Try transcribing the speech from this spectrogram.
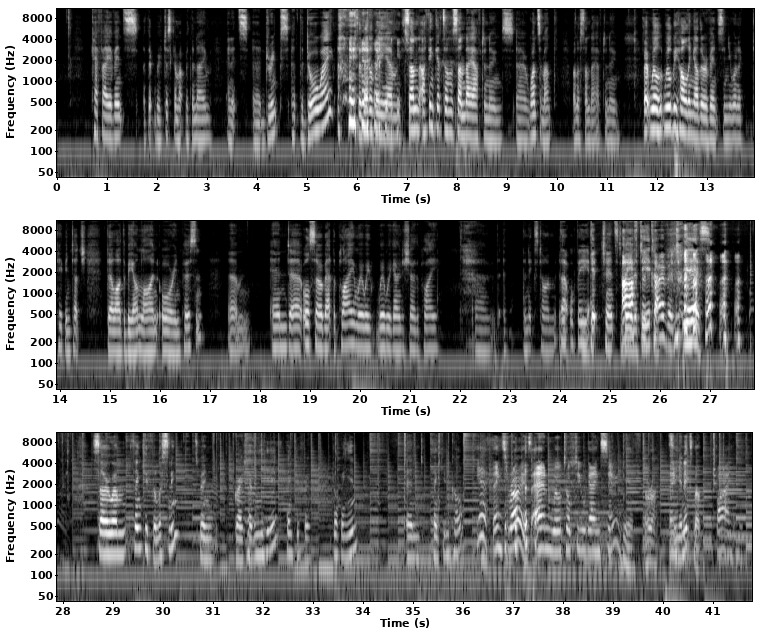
cafe events that we've just come up with the name, and it's uh, drinks at the doorway. So that'll be um, sun. I think it's on the Sunday afternoons, uh, once a month on a Sunday afternoon. But we'll we'll be holding other events, and you want to keep in touch. They'll either be online or in person, um, and uh, also about the play and where we where we're going to show the play. Uh, the next time That will be get chance to be in a After theatre. COVID. Yes. so um, thank you for listening. It's been great having you here. Thank you for dropping in. And thank you, Nicole. Yeah, thanks, Rose. and we'll talk to you again soon. Yeah, all right. Thank See you you. next month. Bye.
